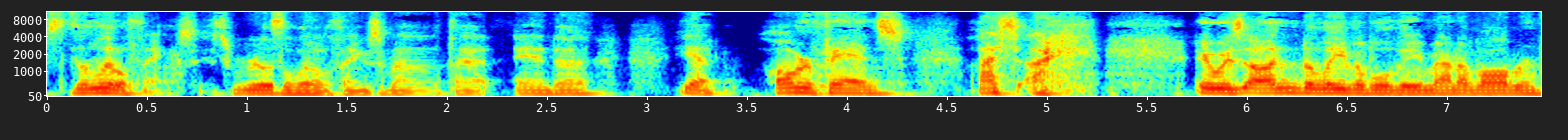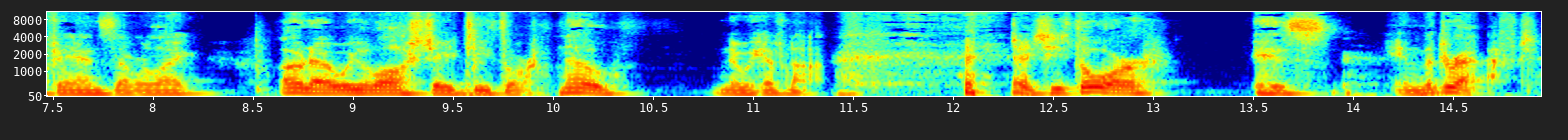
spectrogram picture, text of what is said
it's the little things. It's real the little things about that. And uh, yeah, Auburn fans, I, I, it was unbelievable the amount of Auburn fans that were like, "Oh no, we lost JT Thor." No, no, we have not. JT Thor is in the draft.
